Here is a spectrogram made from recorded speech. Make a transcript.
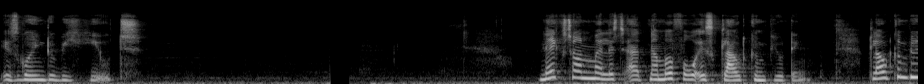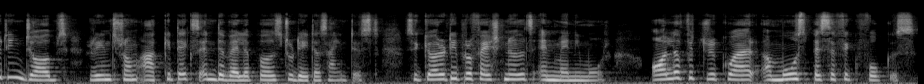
is going to be huge. Next on my list at number 4 is cloud computing. Cloud computing jobs range from architects and developers to data scientists, security professionals, and many more, all of which require a more specific focus.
